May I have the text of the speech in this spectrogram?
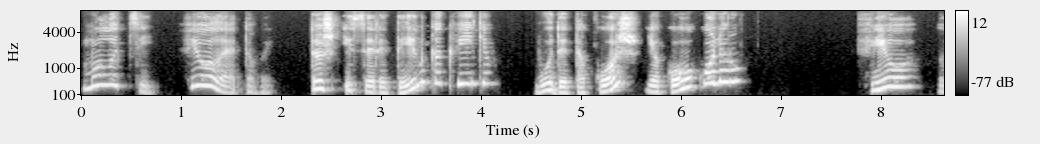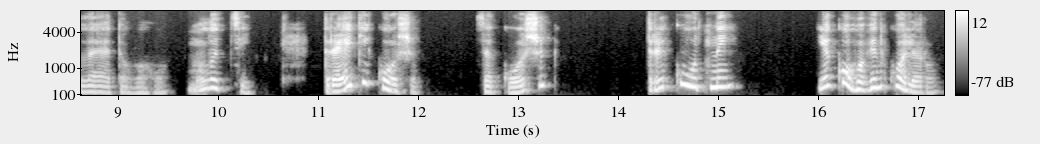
Молодці, фіолетовий. Тож і серединка квітів буде також якого кольору? Фіолетового. Молодці. Третій кошик це кошик трикутний. Якого він кольору?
